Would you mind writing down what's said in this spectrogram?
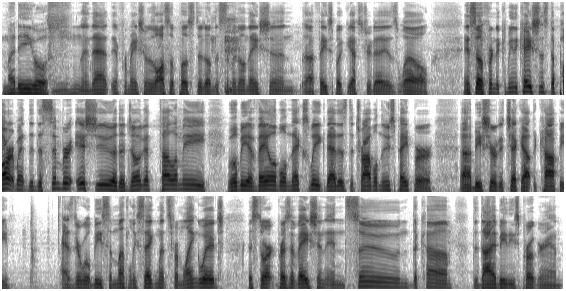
Mud Eagles. Mm-hmm. And that information was also posted on the Seminole Nation uh, Facebook yesterday as well. And so, from the communications department, the December issue of the Joga Tulamee will be available next week. That is the tribal newspaper. Uh, be sure to check out the copy. as there will be some monthly segments from language, historic preservation, and soon to come the diabetes program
